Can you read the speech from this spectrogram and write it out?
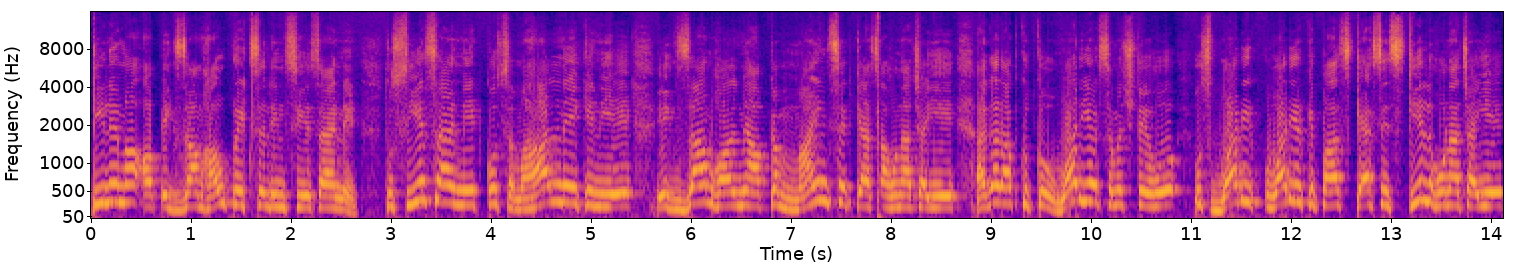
dilemma of exam how to excel in C S I NET तो सी एस आई नेट को संभालने के लिए एग्ज़ाम हॉल में आपका माइंड सेट कैसा होना चाहिए? अगर आप खुद को वॉरियर समझते हो, उस वॉरियर के पास कैसे स्किल होना चाहिए?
